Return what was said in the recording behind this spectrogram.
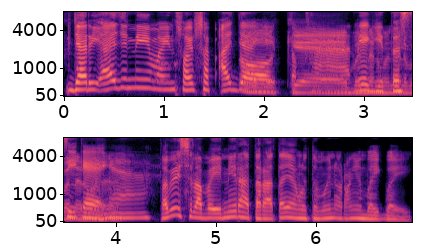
jari aja nih, main swipe swipe aja gitu Oke, kan. bener, ya gitu bener, sih bener, kayaknya. Tapi selama ini rata-rata yang lu temuin orang yang baik-baik.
